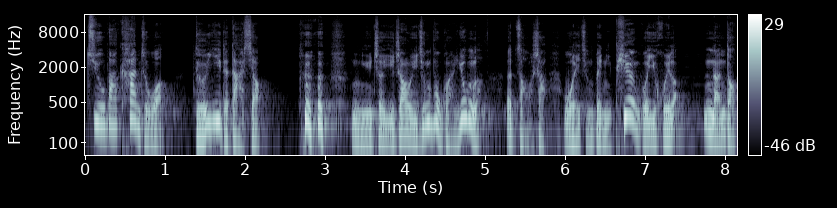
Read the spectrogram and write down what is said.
巨无霸看着我，得意的大笑：“呵呵，你这一招已经不管用了。早上我已经被你骗过一回了，难道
